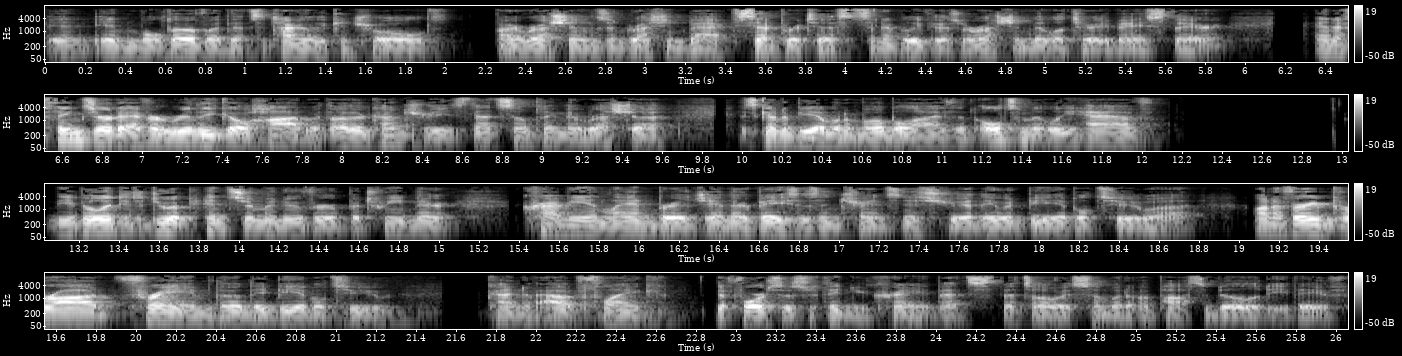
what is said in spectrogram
in, in Moldova that's entirely controlled by Russians and Russian-backed separatists, and I believe there's a Russian military base there. And if things are to ever really go hot with other countries, that's something that Russia is going to be able to mobilize and ultimately have the ability to do a pincer maneuver between their Crimean land bridge and their bases in Transnistria. They would be able to, uh, on a very broad frame, though, they'd be able to kind of outflank the forces within Ukraine. That's that's always somewhat of a possibility. They've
